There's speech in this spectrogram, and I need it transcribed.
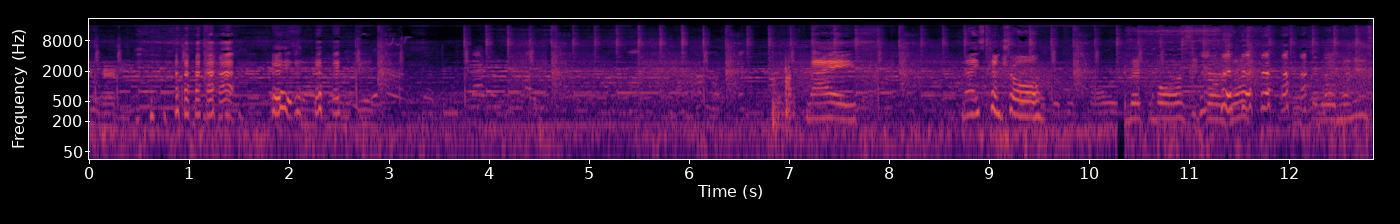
too heavy. nice. Nice control. You make more RC cars, huh? Little minis?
